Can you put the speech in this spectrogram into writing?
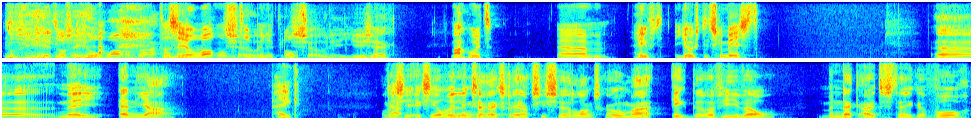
Het was, heel, het was heel warm daar. Het was heel warm op de tribune, klopt. Zo de je zeg. Maar goed, ehm, heeft Joost iets gemist? Eh, nee en ja. Kijk, Want Ja. ik, zie, ik zie alweer links en rechts reacties eh, langskomen. Maar ik durf hier wel mijn nek uit te steken voor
